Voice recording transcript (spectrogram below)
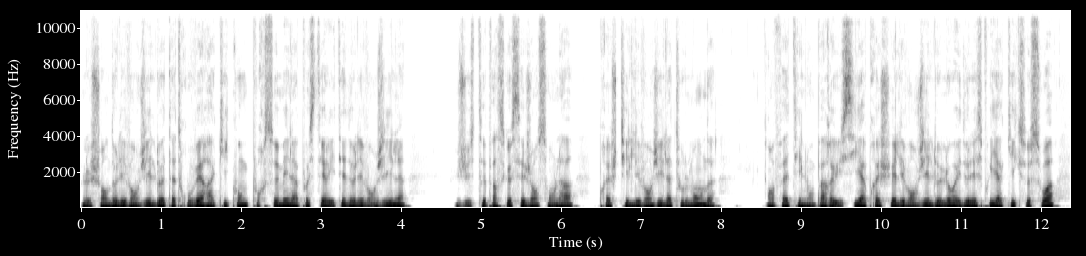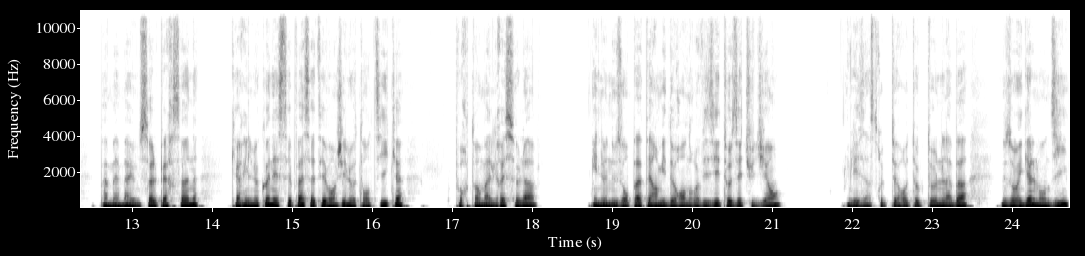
le champ de l'Évangile doit être ouvert à quiconque pour semer la postérité de l'Évangile. Juste parce que ces gens sont là, prêchent-ils l'Évangile à tout le monde? En fait, ils n'ont pas réussi à prêcher l'Évangile de l'eau et de l'Esprit à qui que ce soit, pas même à une seule personne, car ils ne connaissaient pas cet Évangile authentique. Pourtant, malgré cela, ils ne nous ont pas permis de rendre visite aux étudiants. Les instructeurs autochtones là-bas nous ont également dit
